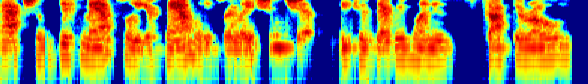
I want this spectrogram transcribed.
actually dismantle your family's relationships because everyone has got their own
